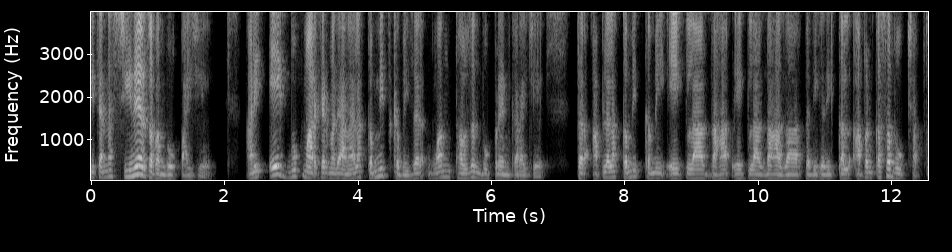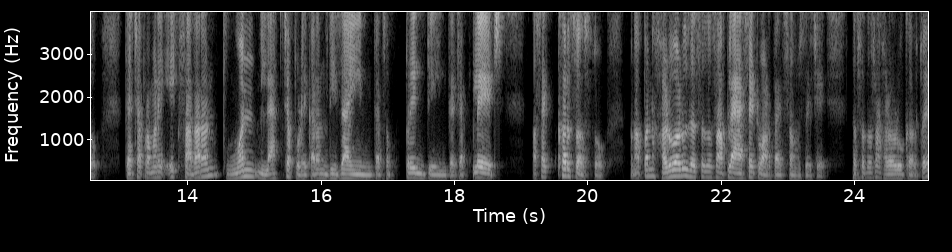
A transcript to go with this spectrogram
की त्यांना सिनियरचं पण बुक पाहिजे. आणि एक बुक मार्केटमध्ये आणायला कमीत कमी जर वन थाउजंड बुक प्रिंट करायचे तर आपल्याला कमीत कमी एक लाख दहा एक लाख दहा हजार कधी कधी कल आपण कसं बुक छापतो? त्याच्याप्रमाणे एक साधारण वन लॅकच्या पुढे कारण डिझाईन त्याचं प्रिंटिंग त्याच्या प्लेट्स असा एक खर्च असतो. पण आपण हळूहळू जसं जसं आपले ॲसेट वाढतायत संस्थेचे तसं तसं हळूहळू करतोय.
